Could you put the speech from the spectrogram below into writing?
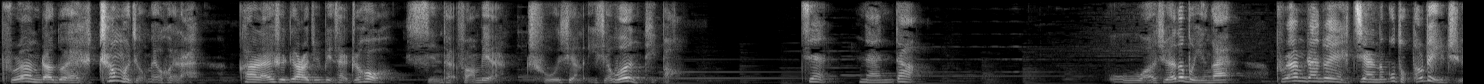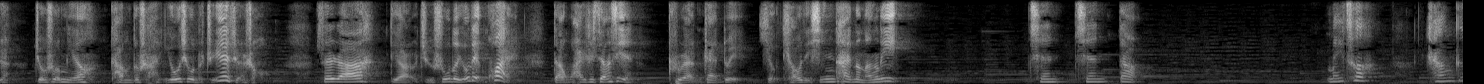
：“Prime 战队这么久没回来，看来是第二局比赛之后心态方面出现了一些问题吧？”剑南道：“我觉得不应该。Prime 战队既然能够走到这一局。”就说明他们都是很优秀的职业选手。虽然第二局输的有点快，但我还是相信 Prime 战队有调节心态的能力。签签到，没错，长歌、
